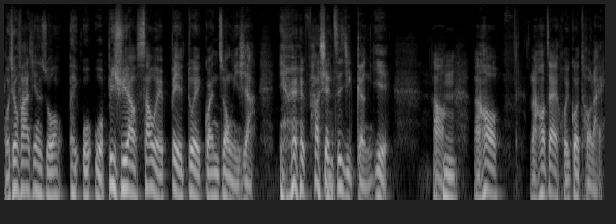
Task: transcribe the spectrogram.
我就发现说，哎、欸，我我必须要稍微背对观众一下，因为发现自己哽咽啊，嗯、然后。然后再回过头来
